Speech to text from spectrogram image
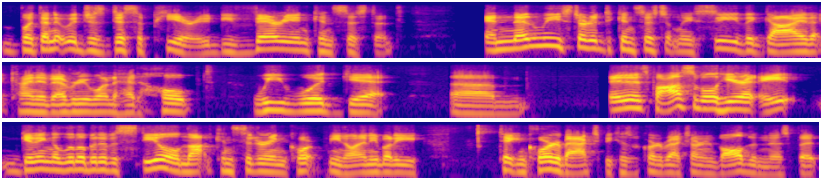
but then it would just disappear. It'd be very inconsistent. And then we started to consistently see the guy that kind of everyone had hoped we would get. Um, and it's possible here at eight, getting a little bit of a steal, not considering cor- you know anybody taking quarterbacks because quarterbacks aren't involved in this, but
